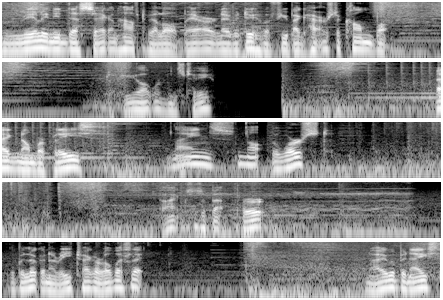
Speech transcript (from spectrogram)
Really need this second half to be a lot better. Now we do have a few big hitters to come, but a few awkward ones too. Big number, please. Nine's not the worst. X is a bit pert. We'll be looking at retrigger, obviously. Now would be nice.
